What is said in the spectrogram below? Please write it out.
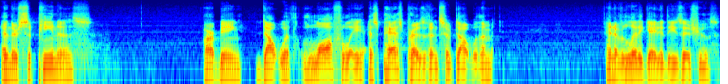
and their subpoenas are being dealt with lawfully as past presidents have dealt with them and have litigated these issues,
